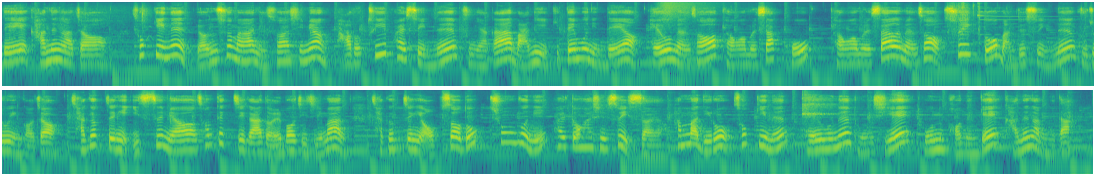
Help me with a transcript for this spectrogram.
네, 가능하죠. 속기는 연수만 이수하시면 바로 투입할 수 있는 분야가 많이 있기 때문인데요. 배우면서 경험을 쌓고 경험을 쌓으면서 수익도 만들 수 있는 구조인 거죠. 자격증이 있으면 선택지가 넓어지지만 자격증이 없어도 충분히 활동하실 수 있어요. 한마디로 속기는 배우는 동시에 돈 버는 게 가능합니다.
